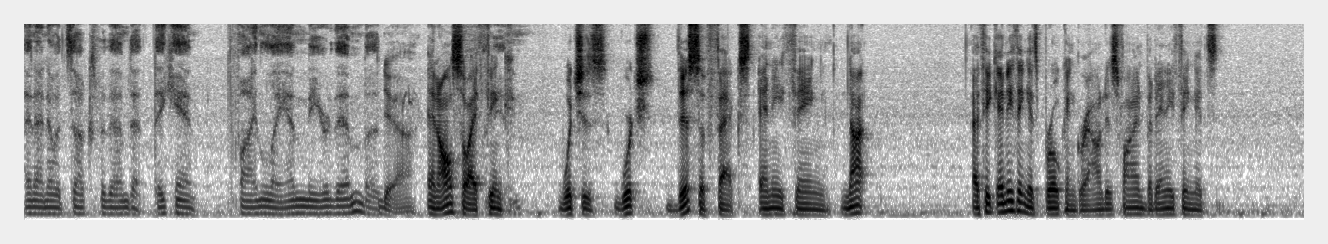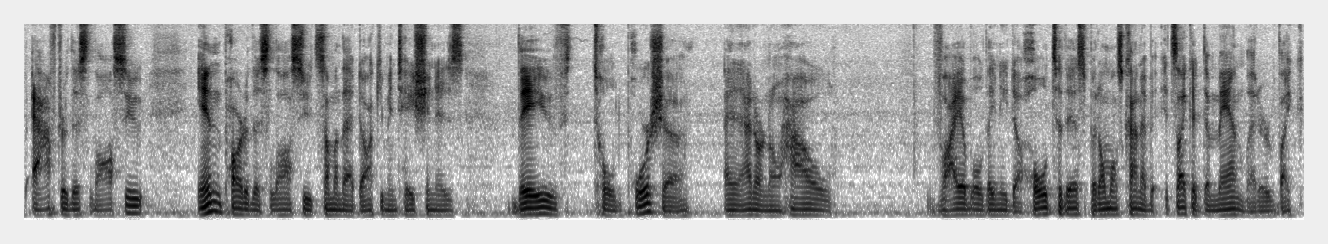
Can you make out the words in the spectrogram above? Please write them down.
and I know it sucks for them that they can't find land near them, but yeah. And also, I think, mean- which is which this affects anything. Not, I think anything that's broken ground is fine, but anything that's after this lawsuit, in part of this lawsuit, some of that documentation is they've told Porsche, and I don't know how viable they need to hold to this, but almost kind of it's like a demand letter, like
